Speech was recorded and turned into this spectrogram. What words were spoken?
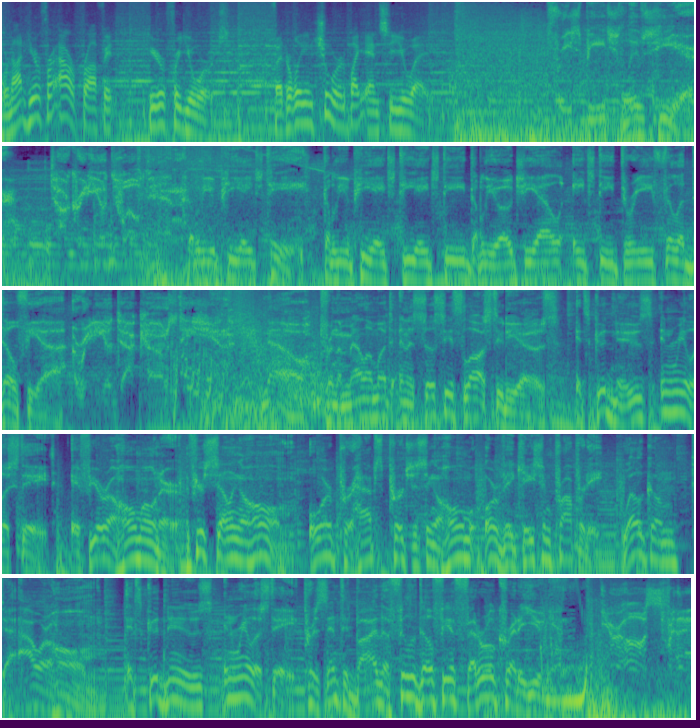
We're not here for our profit, here for yours. Federally insured by NCUA. Free speech lives here. Talk Radio 1210, WPHT, WPHT HD, WOGL HD3, Philadelphia, a radio.com station. Now, from the Malamut and Associates Law Studios, it's good news in real estate. If you're a homeowner, if you're selling a home, or perhaps purchasing a home or vacation property, welcome to Our Home. It's good news in real estate, presented by the Philadelphia Federal Credit Union. Your hosts for the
